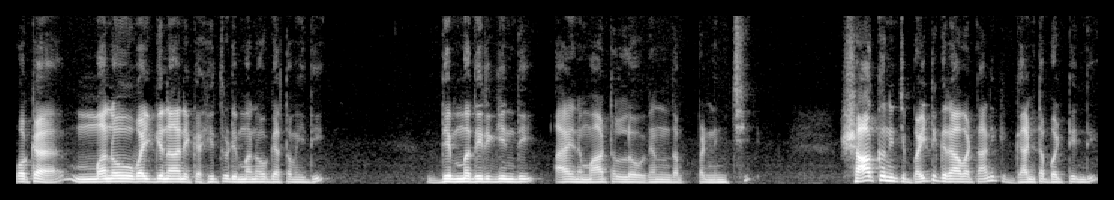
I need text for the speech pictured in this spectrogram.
ఒక మనోవైజ్ఞానిక హితుడి మనోగతం ఇది. దిమ్మ తిరిగింది ఆయన మాటల్లో విన్నప్పటి నుంచి. షాక్ నుంచి బయటికి రావటానికి గంట పట్టింది.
